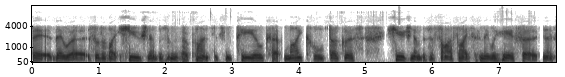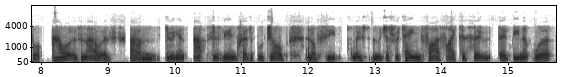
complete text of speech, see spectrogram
There, there were sort of like huge numbers of appliances from Peel, Kirk Michael, Douglas, huge numbers of firefighters, and they were here for you know sort of hours and hours, um, doing an absolutely incredible job. And obviously, most of them were just retained firefighters, so they'd been at work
